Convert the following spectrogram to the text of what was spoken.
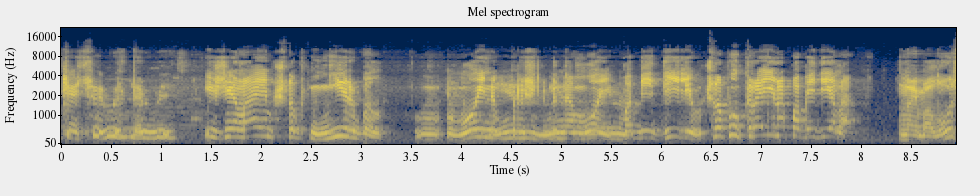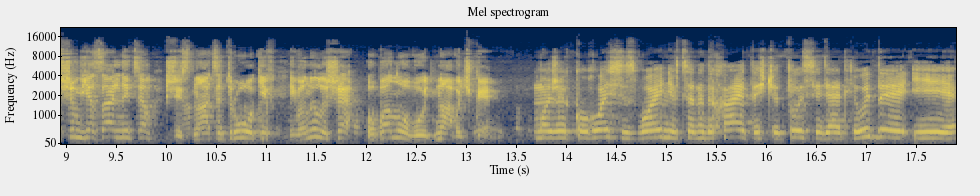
часть своего здоровья. И желаем, чтобы мир был. Войны Мир, пришли мир, домой, война. победили, чтобы Украина победила. Наймолодшим в'язальницям 16 років, і вони лише опановують навички. Може, когось з воїнів це надихає, те, що тут сидять люди і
